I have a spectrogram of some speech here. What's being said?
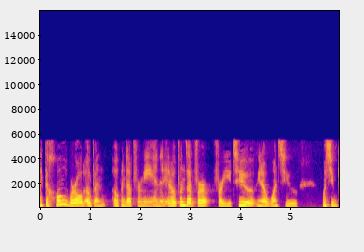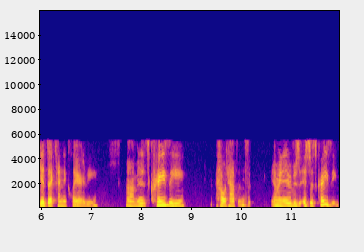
like the whole world opened opened up for me. And it opens up for for you too you know once you once you get that kind of clarity. Um, and it's crazy how it happens. I mean it was it's just crazy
